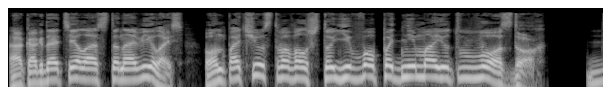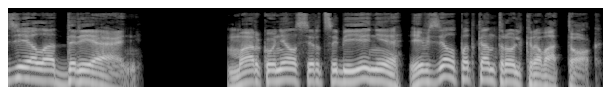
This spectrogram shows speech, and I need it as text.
а когда тело остановилось, он почувствовал, что его поднимают в воздух. Дело дрянь. Марк унял сердцебиение и взял под контроль кровоток.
